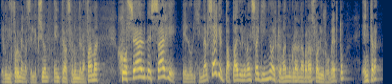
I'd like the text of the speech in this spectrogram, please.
el uniforme de la selección, entra al Salón de la Fama. José Alves Sague, el original Sague, el papá del gran Saguiño, al que mando un gran abrazo a Luis Roberto, entra.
